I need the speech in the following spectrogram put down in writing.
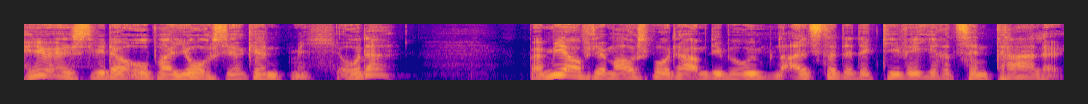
hier ist wieder Opa Jos, ihr kennt mich, oder? Bei mir auf dem Hausboot haben die berühmten Alsterdetektive ihre Zentrale.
